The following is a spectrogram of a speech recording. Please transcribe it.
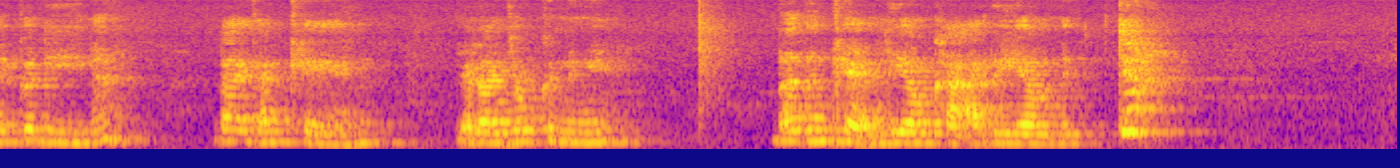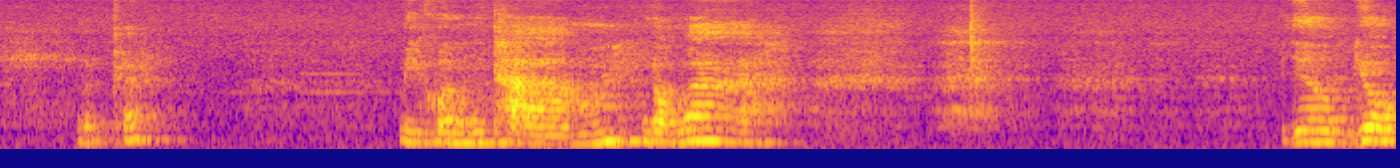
นี้ก็ดีนะ ได้ทั้งแขน เวลายกขึ้นอย่างนี้ ได้ทั้งแขนเรียวขาเรียวนะจ๊ะนะคะมีคนถามบอกว่า โยกโยก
